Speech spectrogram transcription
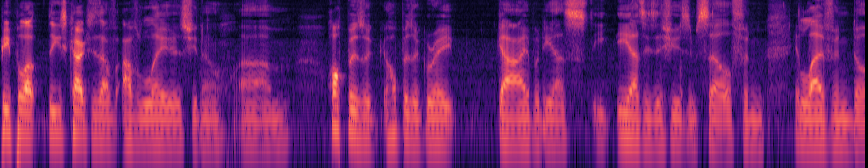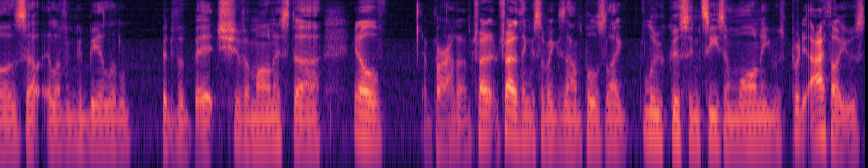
People, these characters have, have layers. You know, um, Hopper's a Hopper's a great guy, but he has he, he has his issues himself, and Eleven does. Eleven can be a little bit of a bitch, if I'm honest. Uh, you know, I brat. don't know, I'm trying to try to think of some examples. Like Lucas in season one, he was pretty. I thought he was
